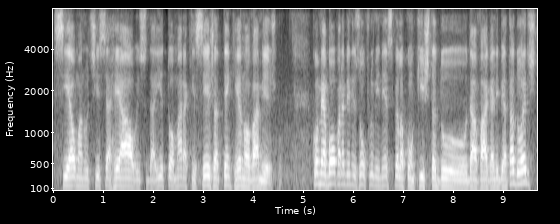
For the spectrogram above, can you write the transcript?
se é uma notícia real isso daí. Tomara que seja, tem que renovar mesmo. Comebol parabenizou o Fluminense pela conquista do, da vaga Libertadores.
